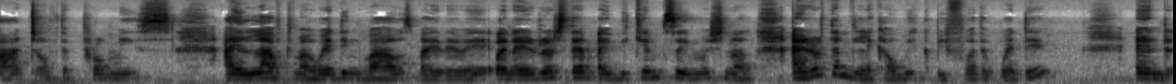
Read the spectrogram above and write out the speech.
part of the promise i loved my wedding vows by the way when i wrote them i became so emotional i wrote them like a week before the wedding and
